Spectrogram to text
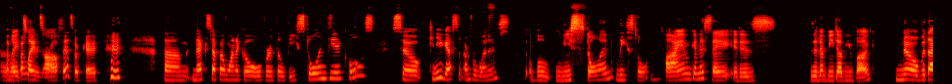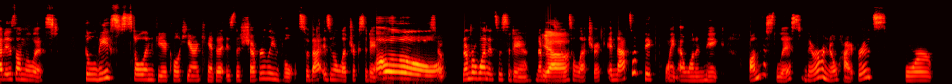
our Our lights, lights are off. It's okay. um, next up, I want to go over the least stolen vehicles. So, can you guess what number one is? The least stolen. Least stolen. I am gonna say it is. Is it a VW Bug? No, but that is on the list. The least stolen vehicle here in Canada is the Chevrolet Volt. So that is an electric sedan. Oh. So number one, it's a sedan. Number Yeah. two, it's electric. And that's a big point I want to make. On this list, there are no hybrids or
